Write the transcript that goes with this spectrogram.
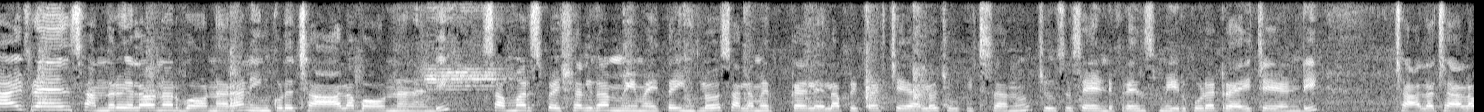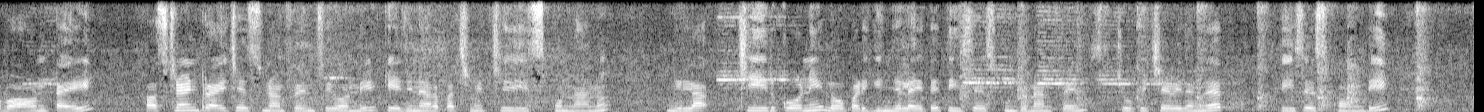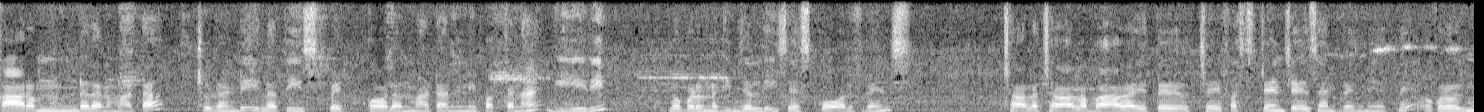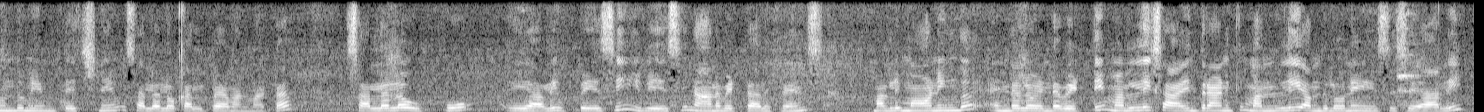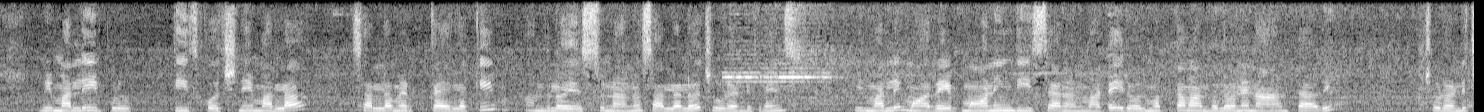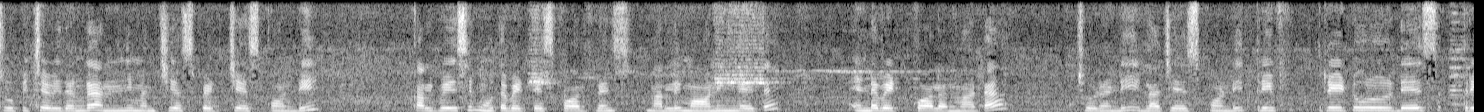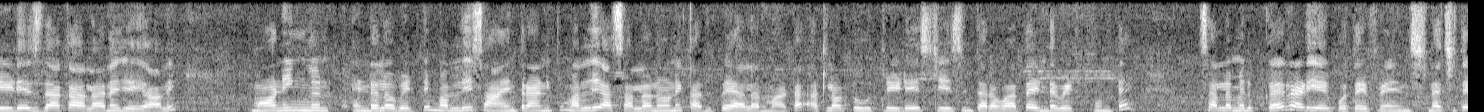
Hi friends అందరూ ఎలా ఉన్నారు? బాగున్నారా? నేను కూడా చాలా బాగున్నానండి. సమ్మర్ స్పెషల్గా మేమైతే ఇంట్లో సల్లమిరపకాయలు ఎలా ప్రిపేర్ చేయాలో చూపిస్తాను. చూసేసేయండి ఫ్రెండ్స్ మీరు కూడా ట్రై చేయండి. చాలా చాలా బాగుంటాయి. ఫస్ట్ టైం ట్రై చేస్తున్నాను ఫ్రెండ్స్ ఇవ్వండి. కేజీన్నర పచ్చిమిర్చి తీసుకున్నాను. ఇలా చీరుకొని లోపడి గింజలు అయితే తీసేసుకుంటున్నాను ఫ్రెండ్స్. చూపించే విధంగా తీసేసుకోండి. కారం ఉండదన్నమాట. చూడండి ఇలా తీసి పెట్టుకోవాలన్నమాట అన్ని పక్కన. గీరి లోపల ఉన్న గింజలు తీసేసుకోవాలి ఫ్రెండ్స్. చాలా చాలా బాగా అయితే వచ్చాయి. ఫస్ట్ టైం చేశాను ఫ్రెండ్స్ నేనైతే. ఒకరోజు ముందు మేము తెచ్చినవి సల్లలో కలిపామన్నమాట. సల్లలో ఉప్పు వేయాలి. ఉప్పు వేసి ఇవి వేసి నానబెట్టాలి ఫ్రెండ్స్. మళ్ళీ మార్నింగ్ ఎండలో ఎండబెట్టి మళ్ళీ సాయంత్రానికి మళ్ళీ అందులోనే వేసేసేయాలి. ఇవి మళ్ళీ ఇప్పుడు తీసుకొచ్చినాయి మళ్ళా చల్ల మిరపకాయలకి అందులో వేస్తున్నాను చల్లలో చూడండి ఫ్రెండ్స్ ఇది మళ్ళీ మా రేపు మార్నింగ్ తీస్తానమాట ఈరోజు మొత్తం అందులోనే నానుతుంది చూడండి చూపించే విధంగా అన్నీ మంచిగా స్ప్రెడ్ చేసుకోండి. కలిపేసి మూత పెట్టేసుకోవాలి ఫ్రెండ్స్. మళ్ళీ మార్నింగ్ అయితే ఎండబెట్టుకోవాలన్నమాట. చూడండి ఇలా చేసుకోండి. Three three two days three days దాకా అలానే చేయాలి. మార్నింగ్ ఎండలో పెట్టి మళ్ళీ సాయంత్రానికి మళ్ళీ ఆ చల్లలోనే కదిపేయాలన్నమాట. అట్లా టూ త్రీ డేస్ చేసిన తర్వాత ఎండబెట్టుకుంటే చల్ల మిరపకాయలు రెడీ అయిపోతాయి ఫ్రెండ్స్. నచ్చితే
